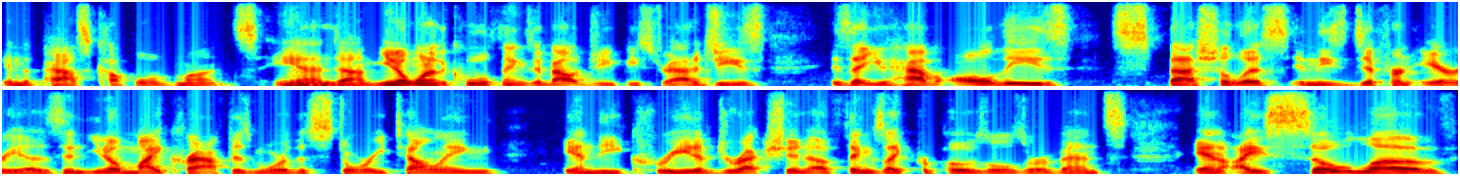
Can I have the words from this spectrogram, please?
in the past couple of months. And mm-hmm. um, you know one of the cool things about GP strategies is that you have all these specialists in these different areas. And, you know, my craft is more the storytelling and the creative direction of things like proposals or events. And I so love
